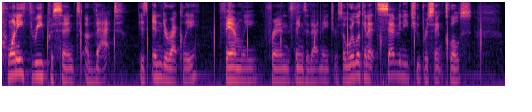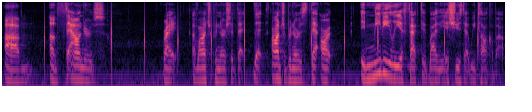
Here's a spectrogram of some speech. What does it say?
23% of that is indirectly family, friends, things of that nature. So we're looking at 72% close um, of founders, right, of entrepreneurship that, that entrepreneurs that are immediately affected by the issues that we talk about.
